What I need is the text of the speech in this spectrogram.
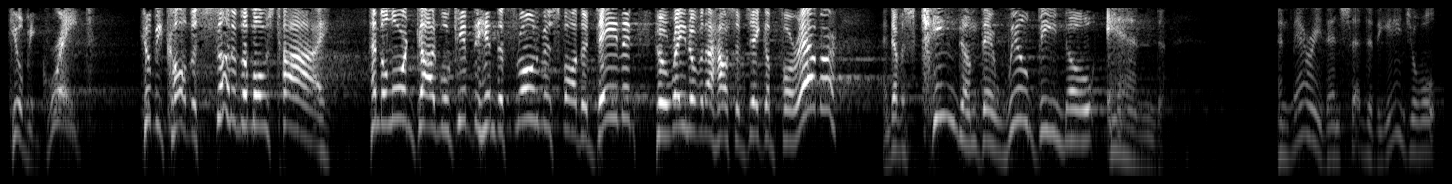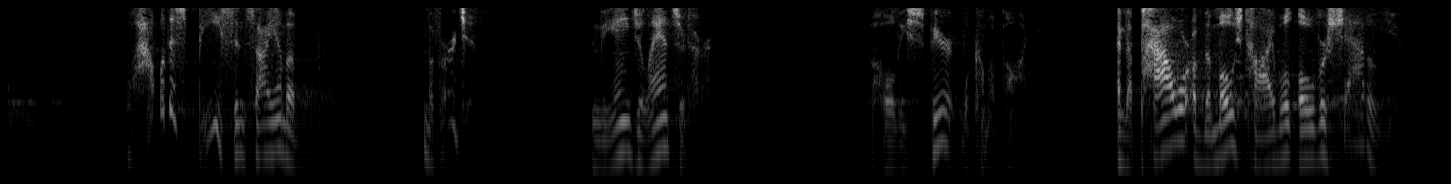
He'll be great. He'll be called the Son of the Most High. And the Lord God will give to him the throne of his father David. He'll reign over the house of Jacob forever. And of his kingdom there will be no end. And Mary then said to the angel, Well, how will this be since I am a, I'm a virgin? And the angel answered her, The Holy Spirit will come upon you, and the power of the Most High will overshadow you.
